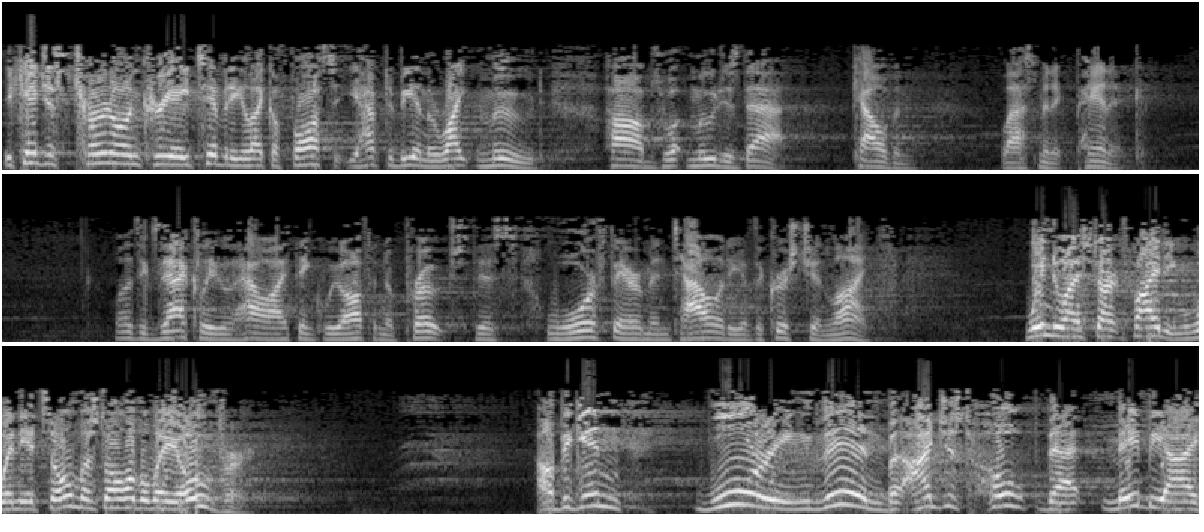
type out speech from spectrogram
You can't just turn on creativity like a faucet. You have to be in the right mood. Hobbes, what mood is that? Calvin, last minute panic. Well, that's exactly how I think we often approach this warfare mentality of the Christian life. When do I start fighting? When it's almost all the way over. I'll begin warring then, but I just hope that maybe I,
